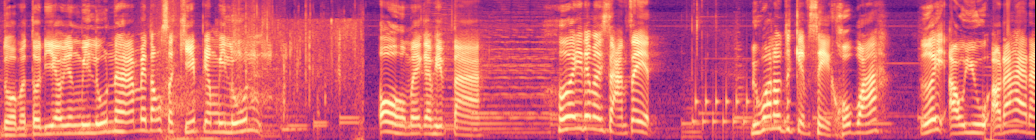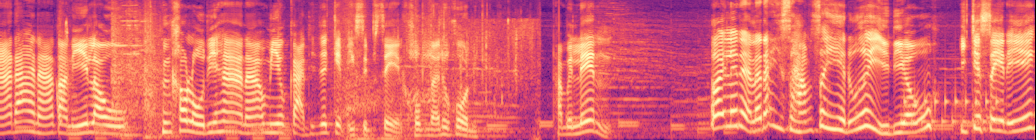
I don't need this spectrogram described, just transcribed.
โดดมาตัวเดียวยังมีลุ้นนะฮะ ไม่ต้องสคิปยังมีลุ้น โอ้โหไม่กระพริบตา เฮ้ย ได้มาสามเศษ หรือว่าเราจะเก็บเศษครบวะ เอ้ยเอาอยู่เอาได้นะได้นะ ตอนนี้เราเพิ่งเข้าโลที่ 5 นะ มีโอกาสที่จะเก็บอีก 10 เศษครบนะทุกคนทำไปเล่นเฮ้ยเล่นเนี่ยแล้วได้อีก3เศษเฮ้ยเดี๋ยว อีกเจ็ดเศษเอง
